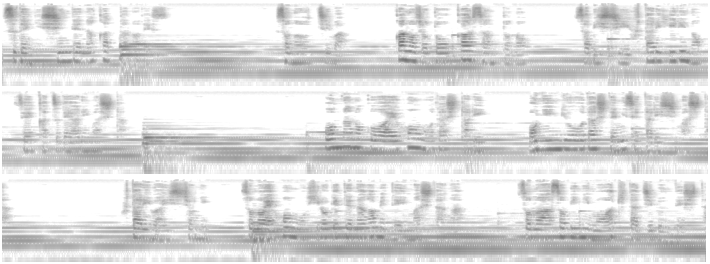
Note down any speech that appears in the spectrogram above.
すでに死んでなかったのです。そのうちは彼女とお母さんとの寂しい二人きりの生活でありました。女の子は絵本を出したりお人形を出して見せたりしました。二人は一緒にその絵本を広げて眺めていましたがその遊びにも飽きた自分でした。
